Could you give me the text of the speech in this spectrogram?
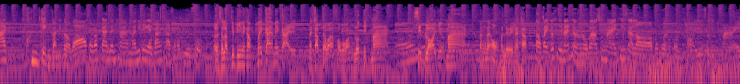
าษณ์คุณเก่งก่อนดีกว่าว่าสำหรับการเดินทางมานี่เป็นไงบ้างคะสำหรับยูสุเออสำหรับทริปนี้นะครับไม่ใกล้ไม่ไกลนะครับแต่ว่าเขาบอกว่ารถติดมาก10ล้อเยอะมากตั้งแต่ออกมาเลยนะครับ ต่อไปก็คือหน้าที่ของน้องนกแล้วใช่ไหมที่จะรอประมวลผลของ Isuzu Insight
